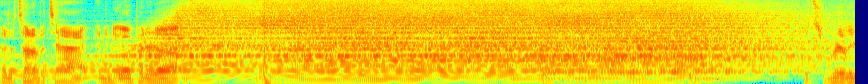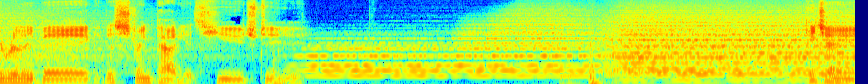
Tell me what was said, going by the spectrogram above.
Has a ton of attack, and then you open it up. It's really, really big. This string pad gets huge too. Key change.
